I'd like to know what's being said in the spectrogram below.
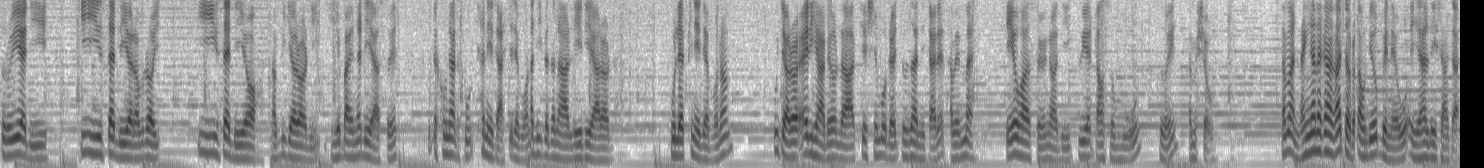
သူတို့ရဲ့ဒီ EEZ တွေရောပြီးတော့ EEZ တွေရောနောက်ပြီးကြတော့ဒီရေပိုင်နဲ့တွေကဆိုရင်တစ်ခုနဲ့တစ်ခုထက်နေတာဖြစ်တယ်ပေါ့နော်ဒီပြဿနာလေးတွေကတော့ခုလည်းဖြစ်နေတယ်ပေါ့နော်ခုကြတော့အဲ့ဒီဟာတွေလာဖြစ်ရှင်းဖို့အတွက်စူးစမ်းနေကြတယ်ဒါပေမဲ့တရုတ်ဟာဆိုရင်တော့ဒီသူ့ရဲ့တောင်းဆိုမှုကိုဆိုရင်အမရှုံးဒါပေမဲ့နိုင်ငံတကာကကြတော့တောင်တရုတ်ပင်တွေကိုအရင်လေးထားကြတယ်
